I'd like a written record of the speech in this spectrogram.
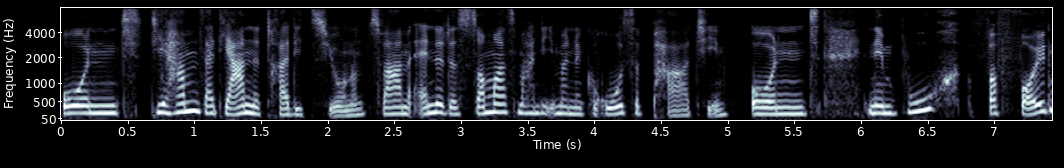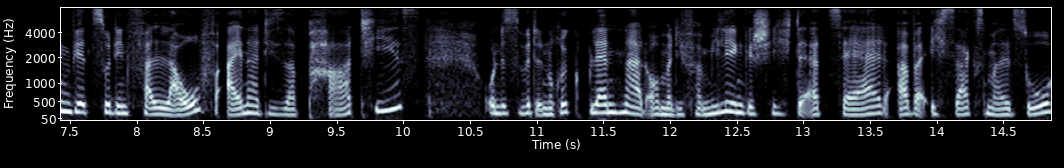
Und die haben seit Jahren eine Tradition. Und zwar am Ende des Sommers machen die immer eine große Party. Und in dem Buch verfolgen wir so den Verlauf einer dieser Partys. Und es wird in Rückblenden halt auch mal die Familiengeschichte erzählt. Aber ich sag's mal so,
